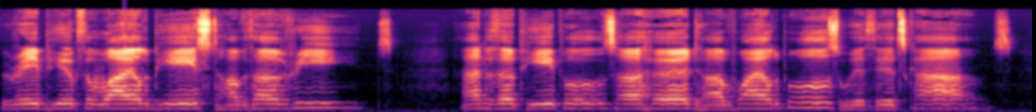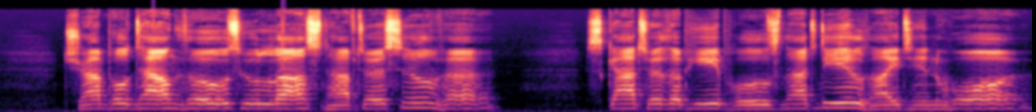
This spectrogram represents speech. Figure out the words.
Rebuke the wild beast of the reeds, and the peoples a herd of wild bulls with its calves. Trample down those who lust after silver. Scatter the peoples that delight in war.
